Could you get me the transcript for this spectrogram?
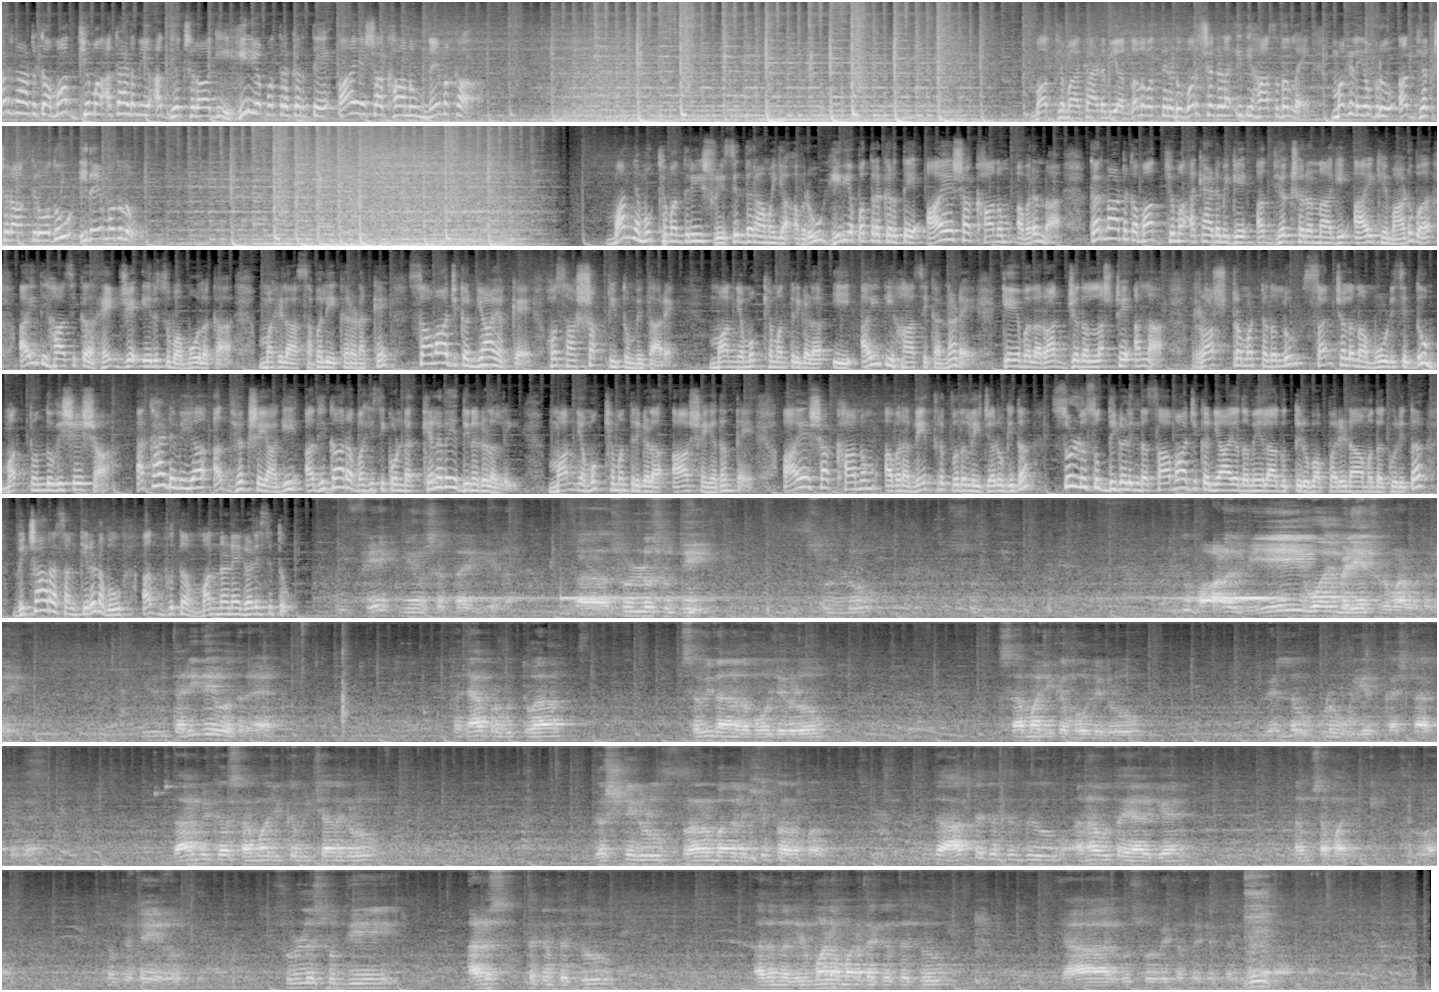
ಕರ್ನಾಟಕ ಮಾಧ್ಯಮ ಅಕಾಡೆಮಿ ಅಧ್ಯಕ್ಷರಾಗಿ ಹಿರಿಯ ಪತ್ರಕರ್ತೆ ಆಯೇಷಾ ಖಾನುಂ ನೇಮಕ. ಮಾಧ್ಯಮ ಅಕಾಡೆಮಿಯ ನಲವತ್ತೆರಡು ವರ್ಷಗಳ ಇತಿಹಾಸದಲ್ಲೇ ಮಹಿಳೆಯೊಬ್ಬರು ಅಧ್ಯಕ್ಷರಾಗ್ತಿರೋದು ಇದೇ ಮೊದಲು. ಮಾನ್ಯ ಮುಖ್ಯಮಂತ್ರಿ ಶ್ರೀ ಸಿದ್ದರಾಮಯ್ಯ ಅವರು, ಹಿರಿಯ ಪತ್ರಕರ್ತೆ ಆಯೇಷಾ ಖಾನುಂ ಅವರನ್ನ ಕರ್ನಾಟಕ ಮಾಧ್ಯಮ ಅಕಾಡೆಮಿಗೆ ಅಧ್ಯಕ್ಷರನ್ನಾಗಿ ಆಯ್ಕೆ ಮಾಡುವ ಐತಿಹಾಸಿಕ ಹೆಜ್ಜೆ ಇರಿಸುವ ಮೂಲಕ ಮಹಿಳಾ ಸಬಲೀಕರಣಕ್ಕೆ, ಸಾಮಾಜಿಕ ನ್ಯಾಯಕ್ಕೆ ಹೊಸ ಶಕ್ತಿ ತುಂಬಿದ್ದಾರೆ. ಮಾನ್ಯ ಮುಖ್ಯಮಂತ್ರಿಗಳ ಈ ಐತಿಹಾಸಿಕ ನಡೆ ಕೇವಲ ರಾಜ್ಯದಲ್ಲಷ್ಟೇ ಅಲ್ಲ ರಾಷ್ಟ್ರ ಮಟ್ಟದಲ್ಲೂ ಸಂಚಲನ ಮೂಡಿಸಿದ್ದು ಮತ್ತೊಂದು ವಿಶೇಷ. ಅಕಾಡೆಮಿಯ ಅಧ್ಯಕ್ಷೆಯಾಗಿ ಅಧಿಕಾರ ವಹಿಸಿಕೊಂಡ ಕೆಲವೇ ದಿನಗಳಲ್ಲಿ ಮಾನ್ಯ ಮುಖ್ಯಮಂತ್ರಿಗಳ ಆಶಯದಂತೆ ಆಯೇಷಾ ಖಾನುಂ ಅವರ ನೇತೃತ್ವದಲ್ಲಿ ಜರುಗಿದ ಸುಳ್ಳು ಸುದ್ದಿಗಳಿಂದ ಸಾಮಾಜಿಕ ನ್ಯಾಯದ ಮೇಲಾಗುತ್ತಿರುವ ಪರಿಣಾಮದ ಕುರಿತ ವಿಚಾರ ಸಂಕಿರಣವು ಅದ್ಭುತ ಮನ್ನಣೆ ಗಳಿಸಿತು. ಸುಳ್ಳು ಸುದ್ದಿ. ವೇಗವಾಗಿ ಬೆಳೆಯಕ್ಕೆ ಶುರು ಮಾಡಿಬಿಟ್ಟದೆ ಇದನ್ನ ತಡಿದೇ ಹೋದರೆ ಪ್ರಜಾಪ್ರಭುತ್ವ, ಸಂವಿಧಾನದ ಮೌಲ್ಯಗಳು, ಸಾಮಾಜಿಕ ಮೌಲ್ಯಗಳು, ಇವೆಲ್ಲವೂ ಕೂಡ ಉಳಿಯೋದು ಕಷ್ಟ ಆಗ್ತದೆ. ಧಾರ್ಮಿಕ, ಸಾಮಾಜಿಕ ವಿಚಾರಗಳು, ಘರ್ಷಣೆಗಳು ಪ್ರಾರಂಭ ಆಗಲಿಕ್ಕೆ ಪ್ರಾರಂಭ ಆಗುತ್ತೆ ಆಗ್ತಕ್ಕಂಥದ್ದು ಅನಾಹುತ ಯಾರಿಗೆ? ನಮ್ಮ ಸಮಾಜಕ್ಕೆ. ಜೊತೆ ಇರುವಂಥದ್ದು ಸುಳ್ಳು ಸುದ್ದಿ ಹರಡಿಸ್ತಕ್ಕಂಥದ್ದು, ಅದನ್ನು ನಿರ್ಮಾಣ ಮಾಡ್ತಕ್ಕಂಥದ್ದು ಯಾರಿಗೂ ಶೋಭೆ ತರ್ತಕ್ಕಂಥದ್ದು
